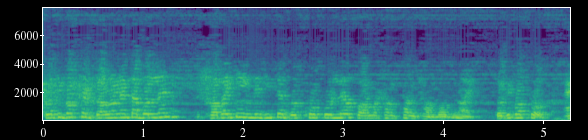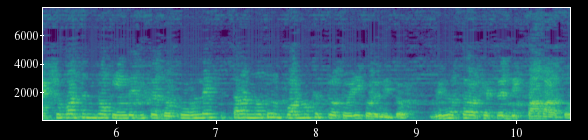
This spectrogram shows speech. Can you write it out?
প্রতিপক্ষের দলনেতা বললেন, সবাইকে ইংরেজিতে দক্ষ করলেও কর্মসংস্থান সম্ভব নয়। প্রতিপক্ষ একশো পার্সেন্ট লোক ইংরেজিতে দক্ষ হলে তারা নতুন কর্মক্ষেত্র তৈরি করে নিত। বৃহত্তর ক্ষেত্রের দিক পা বাড়াতো।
